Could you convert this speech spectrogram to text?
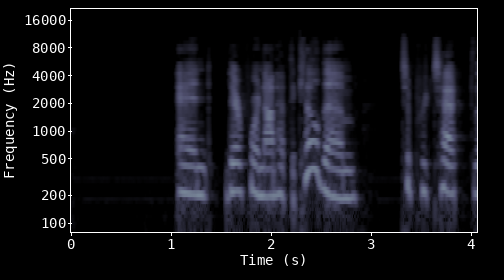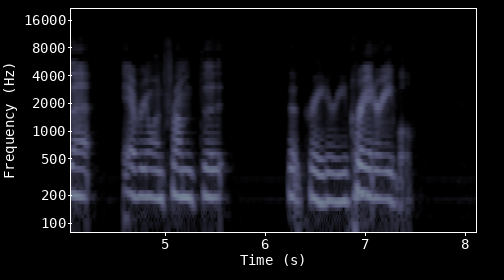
and therefore not have to kill them to protect the, everyone from the The greater evil. greater evil.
